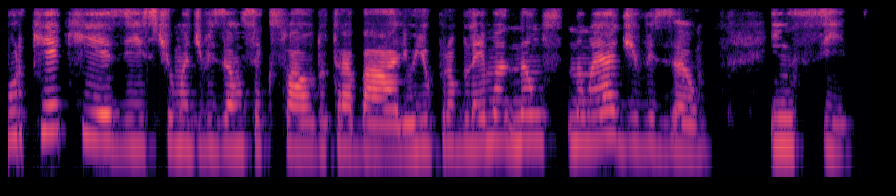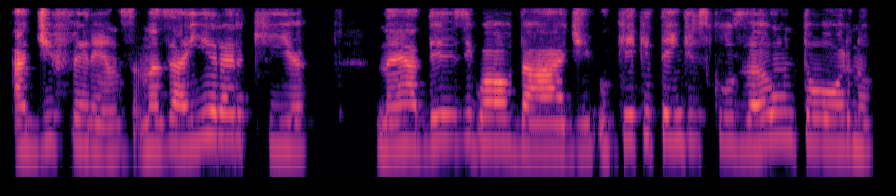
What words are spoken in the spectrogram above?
por que, que existe uma divisão sexual do trabalho, e o problema não, não é a divisão em si, a diferença, mas a hierarquia né, a desigualdade, o que, que tem de exclusão em torno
